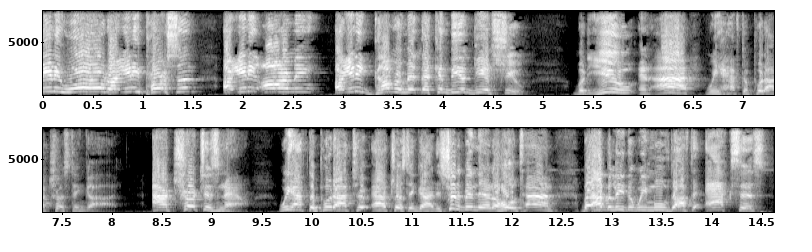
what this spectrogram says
any world or any person or any army or any government that can be against you. But you and I, we have to put our trust in God. Our churches now, we have to put our, tr- our trust in God. It should have been there the whole time, but I believe that we moved off the axis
